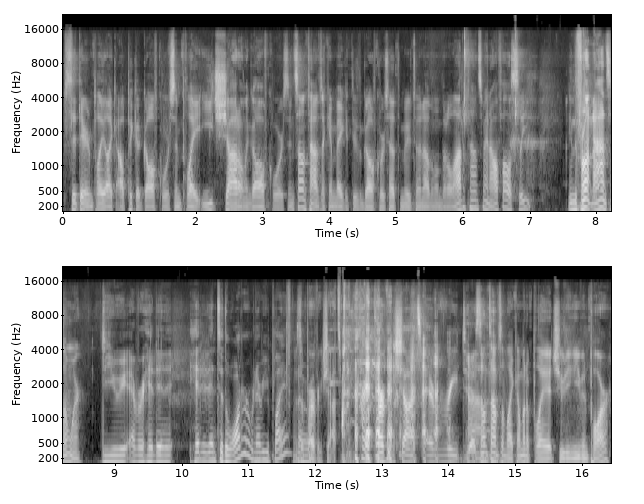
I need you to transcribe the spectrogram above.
sit there and play like I'll pick a golf course and play each shot on the golf course. And sometimes I can make it through the golf course, have to move to another one. But a lot of times, man, I'll fall asleep in the front nine somewhere. Do you ever hit it hit it into the water whenever you play it? Those are perfect shots, man. perfect shots every time. Yeah, sometimes I'm like, I'm gonna play it shooting even par.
